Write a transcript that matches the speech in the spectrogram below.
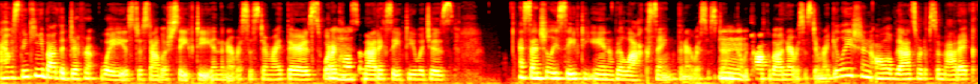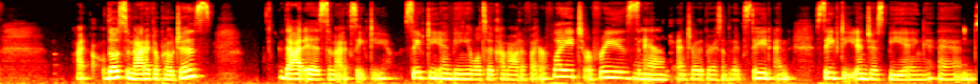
I was thinking about the different ways to establish safety in the nervous system, right? There's what mm. I call mm. somatic safety, which is essentially safety in relaxing the nervous system. Mm. We talk about nervous system regulation, all of that sort of somatic, I, those somatic approaches. That is somatic safety. Safety in being able to come out of fight or flight or freeze mm. and enter the parasympathetic state, and safety in just being and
